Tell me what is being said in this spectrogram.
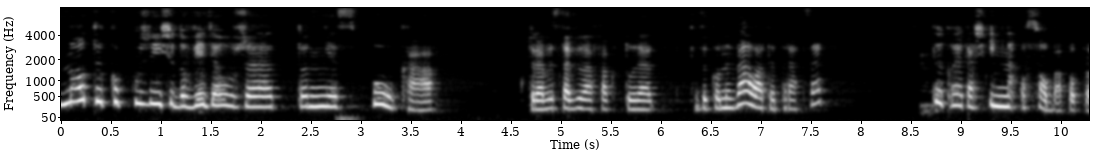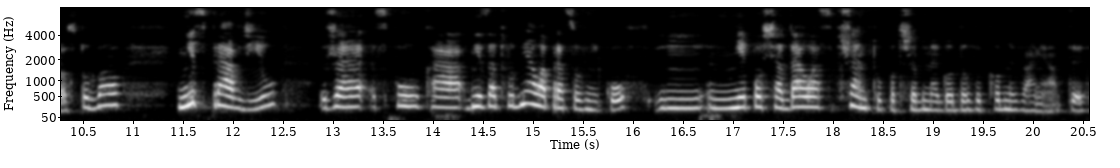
No, tylko później się dowiedział, że to nie spółka, która wystawiła fakturę, wykonywała te prace, tylko jakaś inna osoba po prostu, bo nie sprawdził, że spółka nie zatrudniała pracowników i nie posiadała sprzętu potrzebnego do wykonywania tych,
